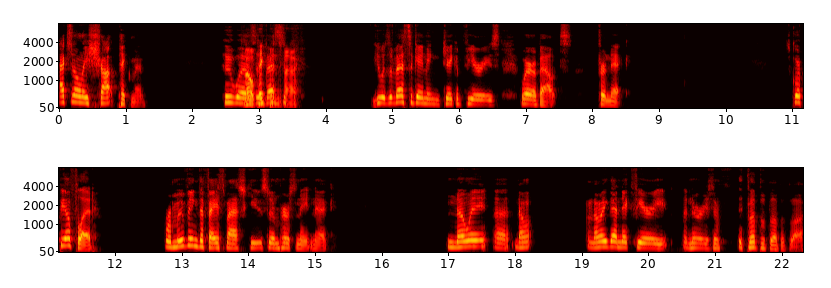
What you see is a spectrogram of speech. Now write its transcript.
accidentally shot Pikmin, who was oh, Pikmin's investi- back. he was investigating Jacob Fury's whereabouts for Nick. Scorpio fled, removing the face mask used to impersonate Nick. Knowing, uh, no, knowing that Nick Fury, the Nuri's, inf- blah blah blah blah blah.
